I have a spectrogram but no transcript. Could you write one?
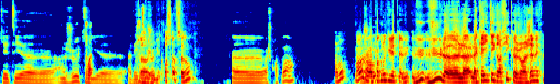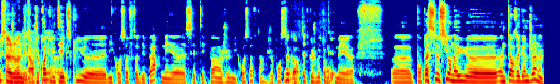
qui a été euh, un jeu qui Ouais. euh, avait C'est été. un jeu Microsoft, ça, non? Euh, ah, je crois pas. Hein. Ah bon? Ah, Moi, j'aurais pas cru qu'il était. Vu, vu la, la, la qualité graphique, j'aurais jamais cru que c'était un jeu indé. Alors je crois qu'il euh, était exclu euh, Microsoft au départ, mais euh, c'était pas un jeu Microsoft. Hein, je pense. D'accord. Peut-être que je me trompe, mais pour passer aussi, on a eu euh, Hunter the Gungeon,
